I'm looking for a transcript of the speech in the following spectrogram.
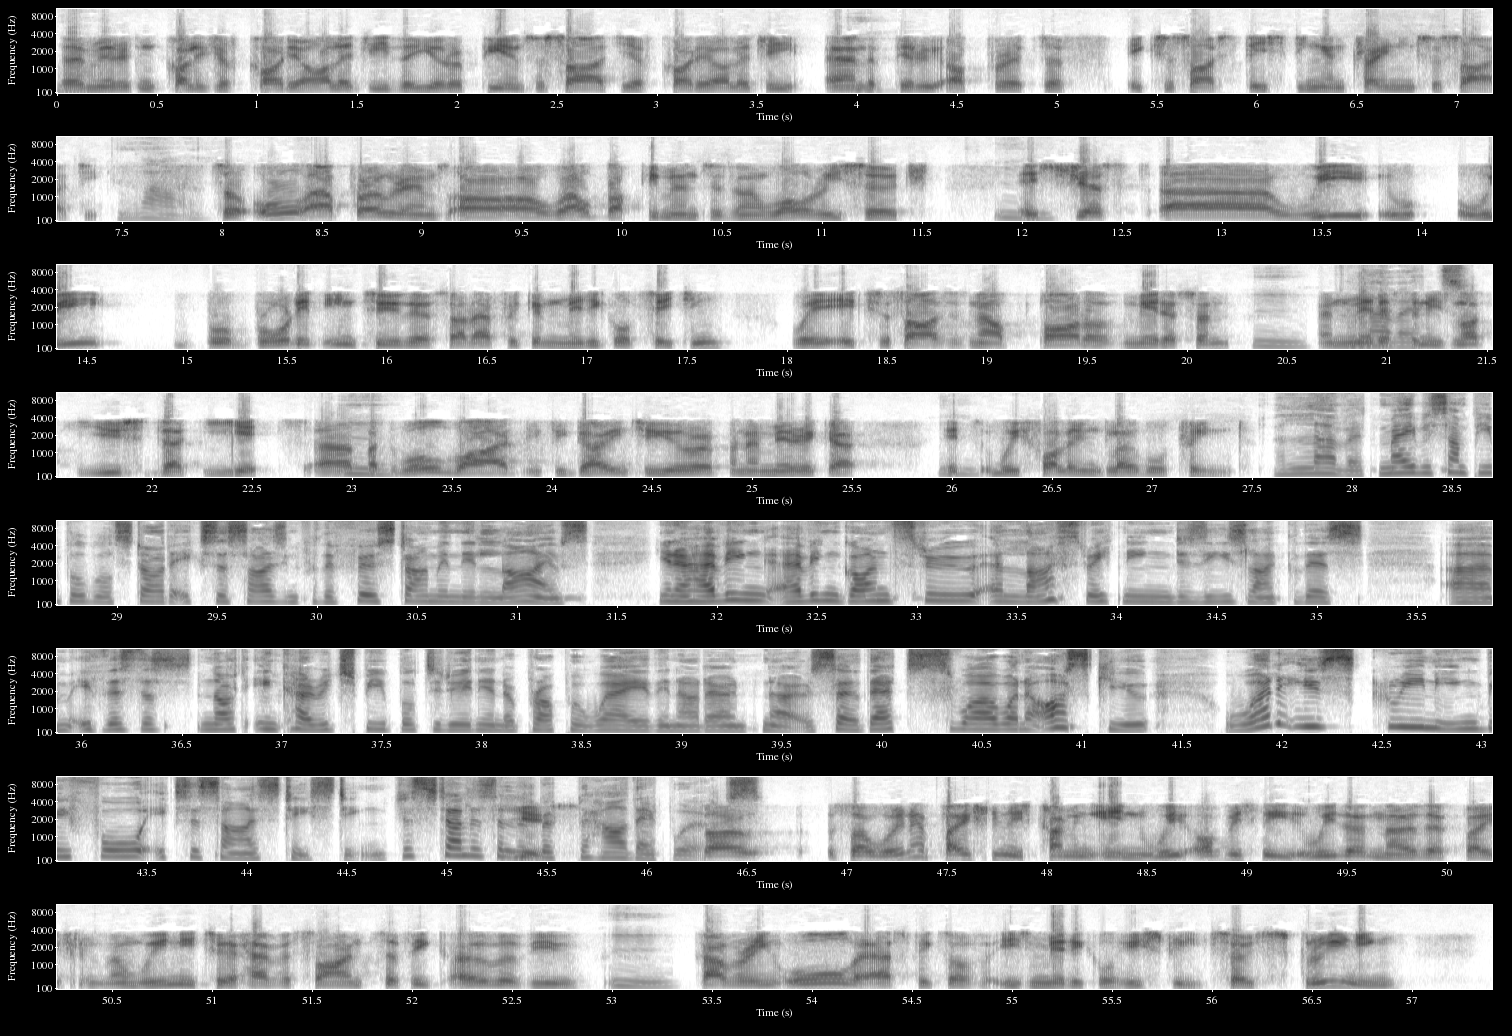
The American College of Cardiology, the European Society of Cardiology, and the. Perioperative Exercise Testing and Training Society. Wow. So all our programs are, are well documented and well researched. Mm-hmm. It's just uh, we we brought it into the South African medical setting where exercise is now part of medicine, mm. and medicine is not used that yet. Uh, mm. But worldwide, if you go into Europe and America, it, mm. we're following global trend. I love it. Maybe some people will start exercising for the first time in their lives. You know, having having gone through a life-threatening disease like this, um, if this does not encourage people to do it in a proper way, then I don't know. So that's why I want to ask you, what is screening before exercise testing? Just tell us a little yes. bit how that works. So, so when a patient is coming in, we obviously we don't know that patient, and we need to have a scientific overview mm. covering all the aspects of his medical history. So screening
